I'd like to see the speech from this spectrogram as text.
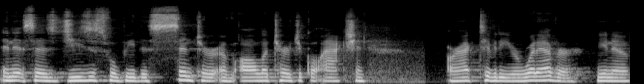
and it says Jesus will be the center of all liturgical action or activity or whatever, you know,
